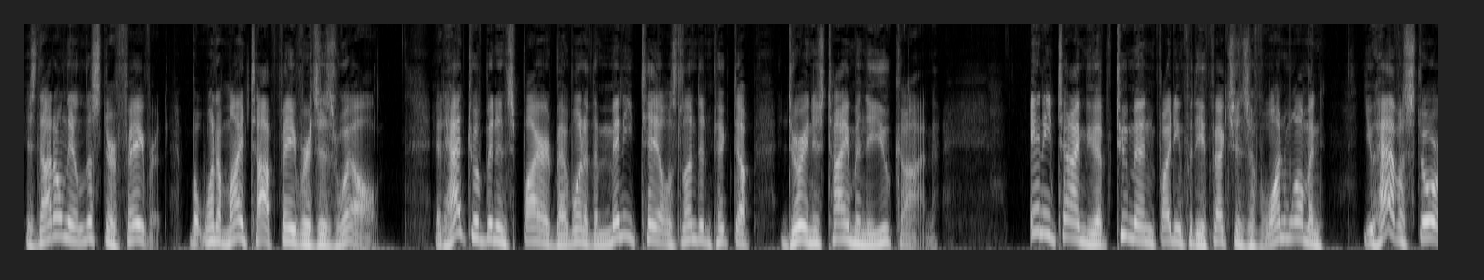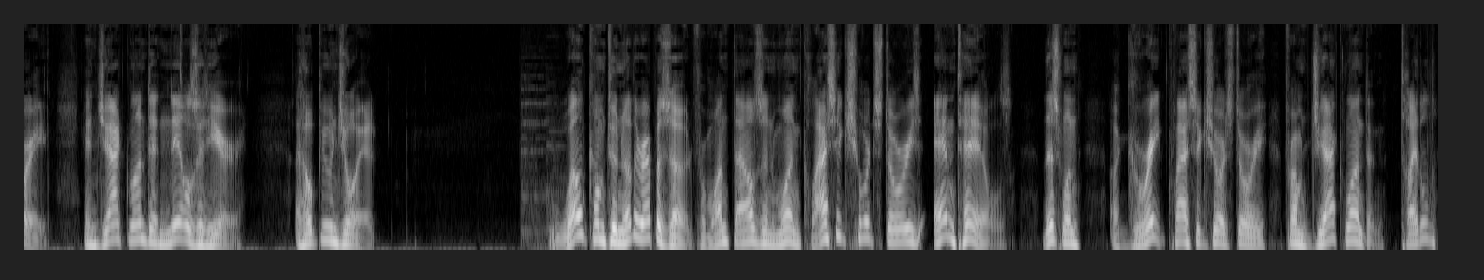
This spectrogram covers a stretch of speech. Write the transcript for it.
is not only a listener favorite, but one of my top favorites as well. It had to have been inspired by one of the many tales London picked up during his time in the Yukon. Any time you have two men fighting for the affections of one woman, you have a story, and Jack London nails it here. I hope you enjoy it. Welcome to another episode from 1001 Classic Short Stories and Tales. This one, a great classic short story from Jack London titled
